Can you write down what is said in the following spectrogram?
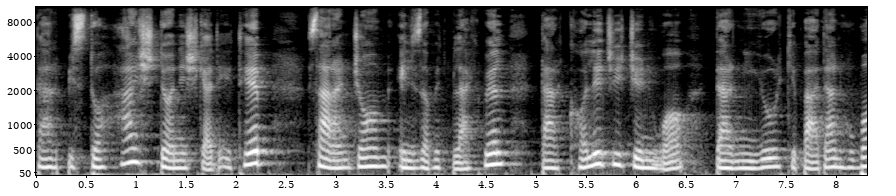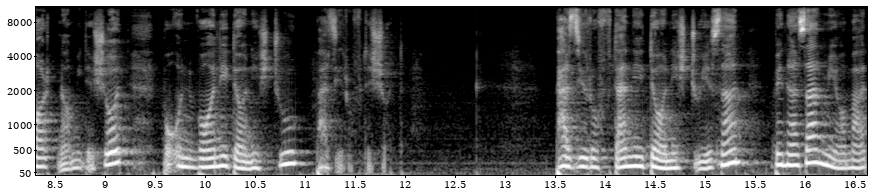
در 28 دانشکده طب سرانجام الیزابت بلکویل در کالج جنوا در نیویورک که بعدا هوبارت نامیده شد به عنوان دانشجو پذیرفته شد. پذیرفتن دانشجوی زن به نظر می آمد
